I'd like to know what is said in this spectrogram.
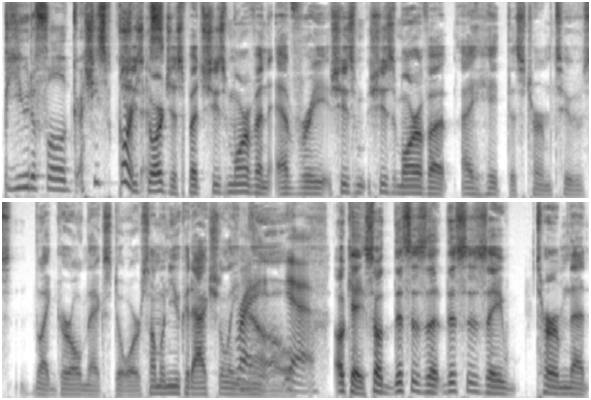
beautiful. Gr- she's gorgeous. She's gorgeous, but she's more of an every. She's she's more of a. I hate this term too. Like girl next door, someone you could actually Right, know. yeah. Okay, so this is a this is a term that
